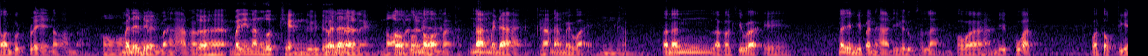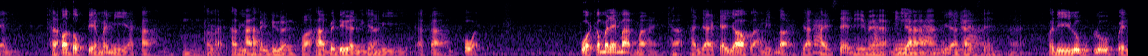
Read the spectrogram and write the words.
นอนบนเปลนอนมา อ๋อ ไม่ได้เดินมาหาเราเหรอฮะไม่ได้นั่งรถเข็นหรือเดินไม่ได้มาอะไรนอนต้องมาต้องเลยนอนมาครับ นั่งไม่ได้ ครับ นั่งไม่ไหวอืมครับ ตอนนั้นเราก็คิดว่า เอ๊ะน่าจะมีปัญหาที่กระดูกสันหลัง เพราะว่าครับมีปวดว่าตกเตียงครับแต่ตอนตกเตียงไม่มีอาการ อืมเท่าไหร่เท่าที่ผ่านถาม ไปเดือนกว่า ผ่านไปเดือนหนึงครัจะบมีอาการปวด ปวดก็ไม่ได้มากมายครับ ทานยาแก้ยอกหลังนิดหน่อย ยาคลายเส้น มีไหมฮะ มีมียาค่ะมียาคลายเส้น ฮะพอดีลูกลูกเป็น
